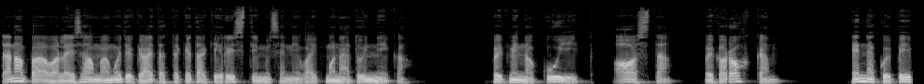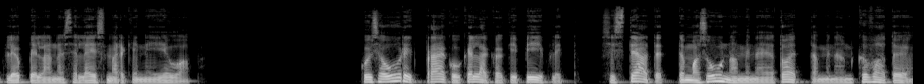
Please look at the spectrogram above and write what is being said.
tänapäeval ei saa me muidugi aidata kedagi ristimiseni vaid mõne tunniga. võib minna kuid, aasta või ka rohkem, enne kui piibliõpilane selle eesmärgini jõuab. kui sa uurid praegu kellegagi piiblit, siis tead, et tema suunamine ja toetamine on kõva töö.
